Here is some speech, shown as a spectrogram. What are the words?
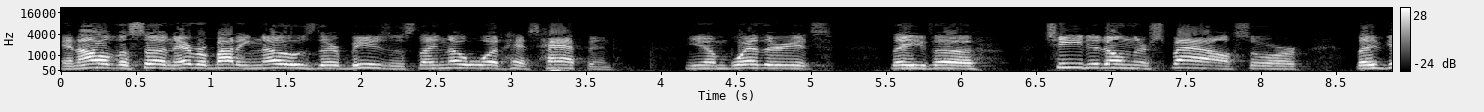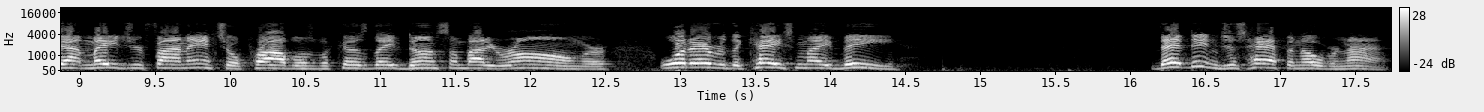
and all of a sudden everybody knows their business, they know what has happened. You know, whether it's they've uh, cheated on their spouse or they've got major financial problems because they've done somebody wrong or whatever the case may be. That didn't just happen overnight.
